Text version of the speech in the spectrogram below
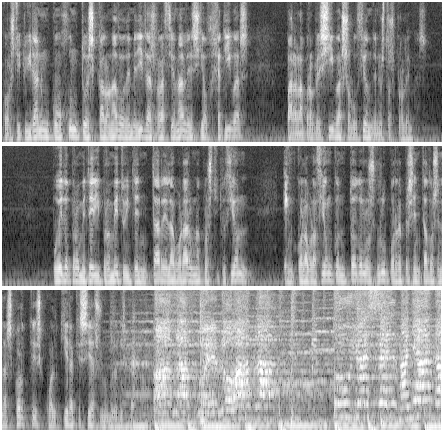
constituirán un conjunto escalonado de medidas racionales y objetivas para la progresiva solución de nuestros problemas. Puedo prometer y prometo intentar elaborar una constitución en colaboración con todos los grupos representados en las Cortes, cualquiera que sea su número de escaños. Habla, pueblo, habla, tuyo es el mañana.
